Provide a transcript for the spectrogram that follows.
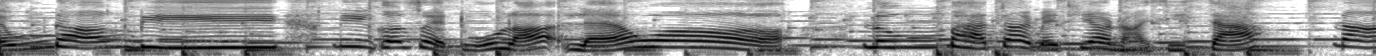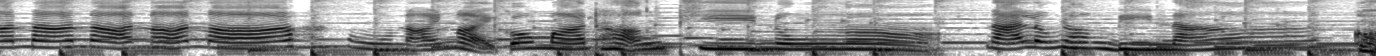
ลุงทองดี นี่ก็เสร็จธุระแล้วว่ะลุงพาจ้อยไปเที่ยวหน่อยสิจ๊ะนะนะนะนะนะหนไหนๆก็มาทั้งทีนุงอะนะลุงทองดีนะ ก็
